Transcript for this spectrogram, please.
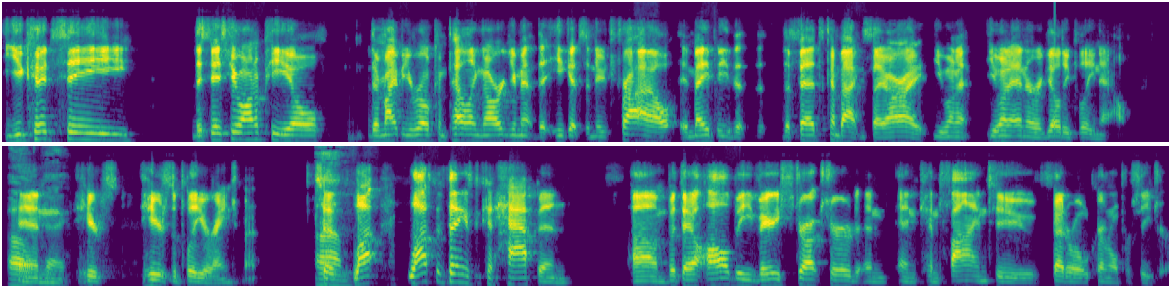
you could see this issue on appeal. There might be a real compelling argument that he gets a new trial. It may be that the, the feds come back and say, "All right, you want to you want to enter a guilty plea now, Oh, and okay. here's here's the plea arrangement." So Um, lot lots of things could happen, um, but they'll all be very structured and and confined to federal criminal procedure.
